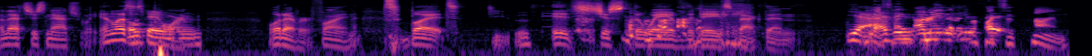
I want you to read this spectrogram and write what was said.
and that's just naturally. Unless Okay, it's porn, Warren. whatever, fine. But Jesus. it's just the way of the days back then. Yeah, Yes, I think. I mean, It reflects its time.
